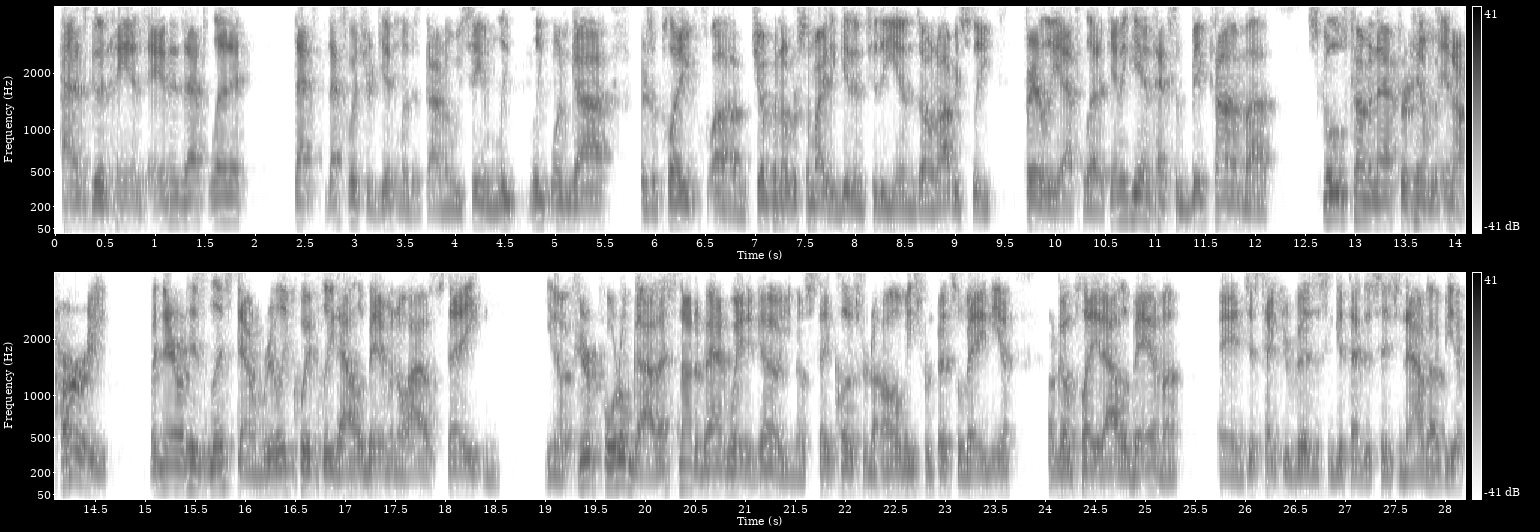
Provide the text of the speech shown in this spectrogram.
has good hands, and is athletic, that's that's what you're getting with this guy. I mean, we've seen him leap leap one guy. There's a play um, jumping over somebody to get into the end zone. Obviously, fairly athletic, and again had some big time uh, schools coming after him in a hurry but narrowed his list down really quickly to Alabama and Ohio State. And, you know, if you're a portal guy, that's not a bad way to go. You know, stay closer to home. He's from Pennsylvania or go play at Alabama and just take your visits and get that decision out of you.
